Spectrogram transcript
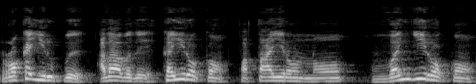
ரொக்க இருப்பு அதாவது கை ரொக்கம் பத்தாயிரம்னும் வங்கி ரொக்கம்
